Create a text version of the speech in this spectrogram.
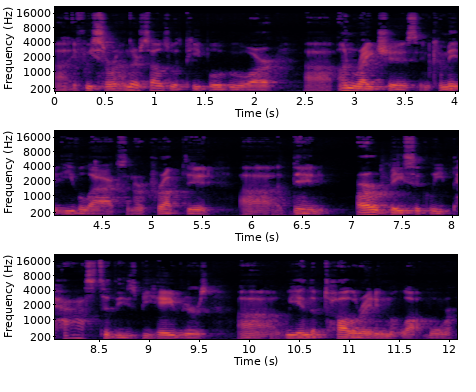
Uh, if we surround ourselves with people who are uh, unrighteous and commit evil acts and are corrupted, uh, then are basically passed to these behaviors, uh, we end up tolerating them a lot more.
